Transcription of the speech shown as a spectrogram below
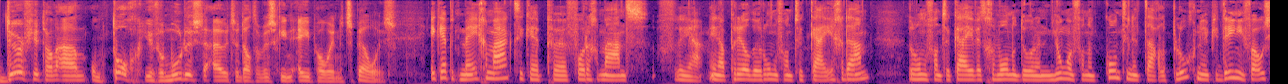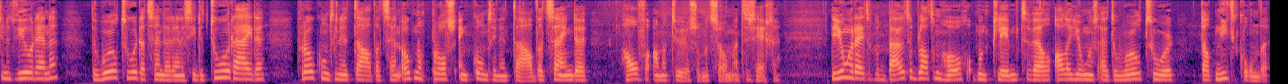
durf je het dan aan om toch je vermoedens te uiten... dat er misschien EPO in het spel is? Ik heb het meegemaakt. Ik heb eh, vorige maand, of, ja, in april, de Ronde van Turkije gedaan. De Ronde van Turkije werd gewonnen door een jongen van een continentale ploeg. Nu heb je drie niveaus in het wielrennen. De World Tour, dat zijn de renners die de Tour rijden. Pro-continentaal, dat zijn ook nog profs. En continentaal, dat zijn de halve amateurs, om het zo maar te zeggen. De jongen reed op het buitenblad omhoog op een klim... terwijl alle jongens uit de World Tour dat niet konden.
